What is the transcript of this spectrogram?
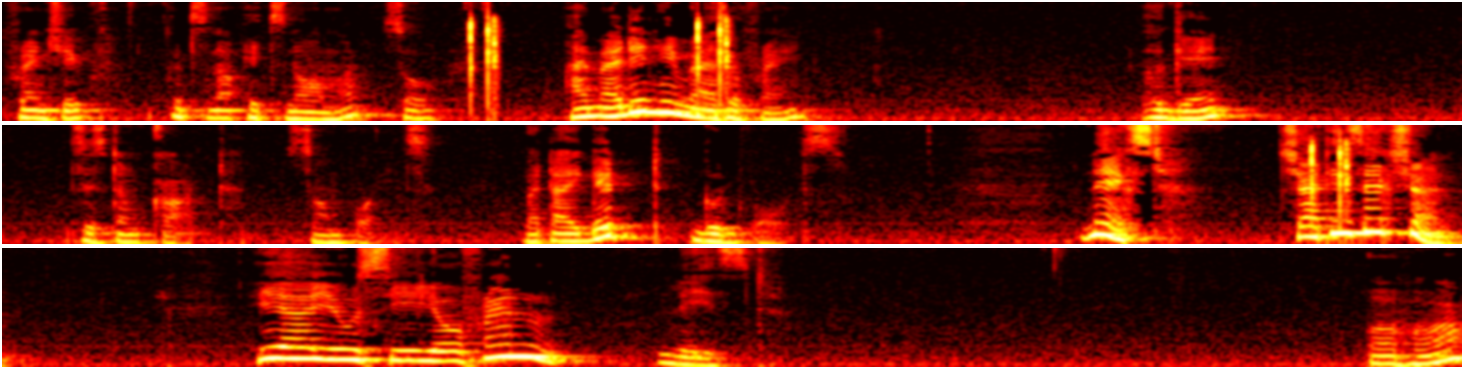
friendship it's not it's normal. So I'm adding him as a friend. Again system cut some points but I get good votes. Next chatting section. Here you see your friend list. Uh-huh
